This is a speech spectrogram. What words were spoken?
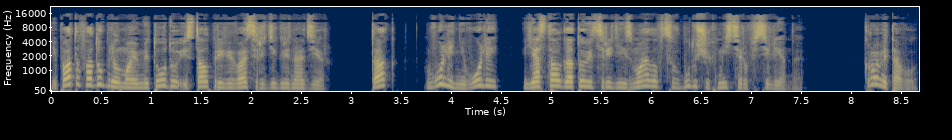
Ипатов одобрил мою методу и стал прививать среди гренадер. Так, волей-неволей, я стал готовить среди измайловцев будущих мистеров Вселенной. Кроме того,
